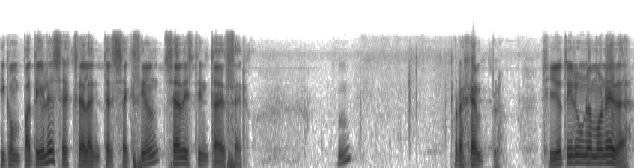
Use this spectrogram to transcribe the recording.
Y compatibles es que la intersección sea distinta de cero. ¿Mm? Por ejemplo, si yo tiro una moneda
